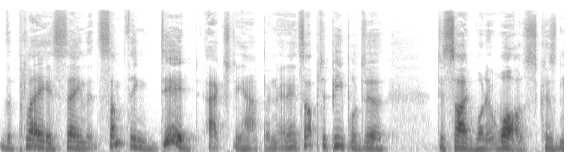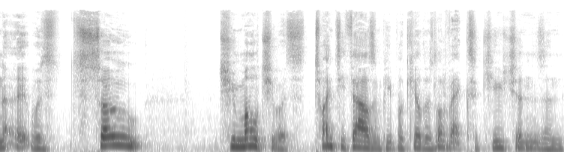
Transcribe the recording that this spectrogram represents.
the play is saying that something did actually happen, and it's up to people to decide what it was because it was so tumultuous 20,000 people killed. There's a lot of executions and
